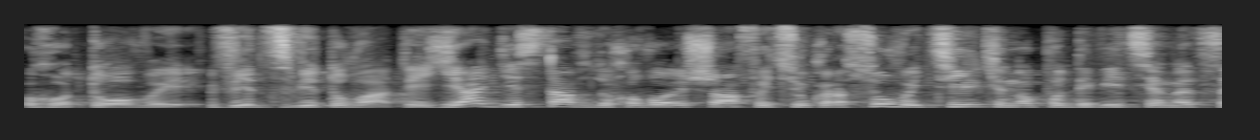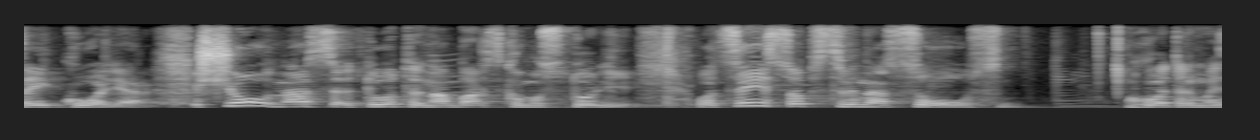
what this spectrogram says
готовий відзвітувати. Я дістав з духової шафи цю красу. Ви тільки но подивіться на цей колір. Що у нас тут на барському столі? Оцей, собственно, соус. Котрий ми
